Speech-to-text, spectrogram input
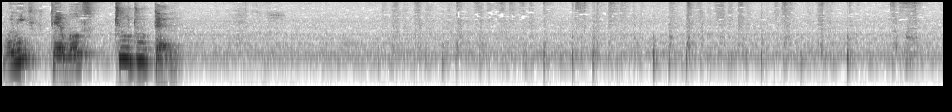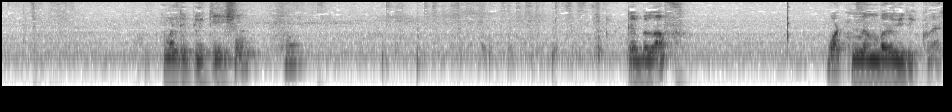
we need tables 2 to 10. Multiplication table of what number we require.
